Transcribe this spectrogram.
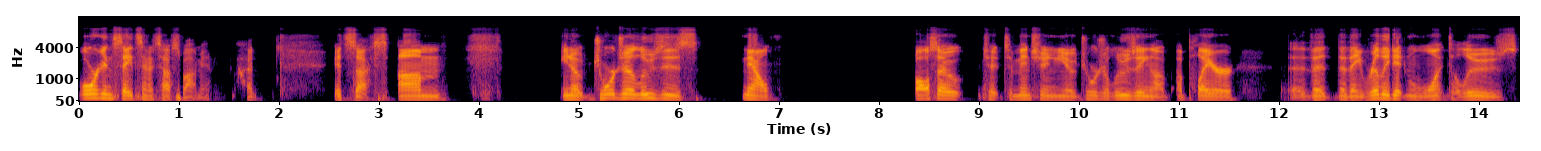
Oregon State's in a tough spot, man. I, it sucks. Um, you know, Georgia loses now. Also, to to mention, you know, Georgia losing a, a player uh, that that they really didn't want to lose,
